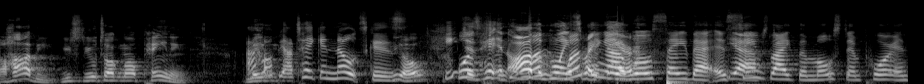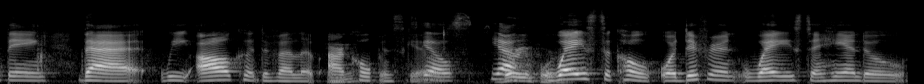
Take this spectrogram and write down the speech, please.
a hobby. You, you were talking about painting. I hope y'all taking notes because You know. he Well, just hitting all one- the points one right thing there. I will say that it Yeah. seems like the most important thing that we all could develop our mm-hmm. coping skills. Skills. Yeah. Very important. Ways to cope or different ways to handle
